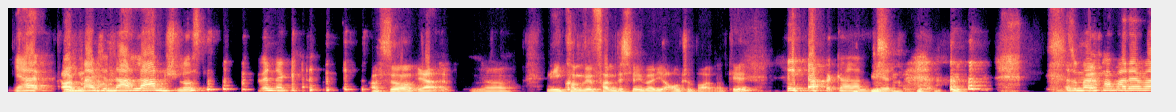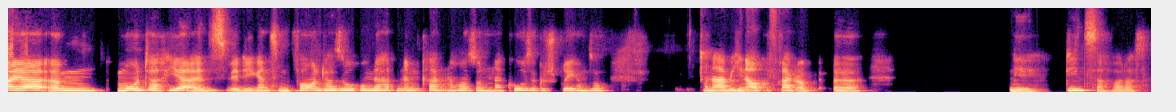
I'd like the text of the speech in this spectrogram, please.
Ja, ich meinte nach Ladenschluss, wenn da keiner Ach so, ja, ja. Nee, komm, wir fahren ein bisschen über die Autobahn, okay? ja, garantiert. also mein Papa, der war ja ähm, Montag hier, als wir die ganzen Voruntersuchungen da hatten im Krankenhaus und Narkosegespräch und so. Und da habe ich ihn auch gefragt, ob, äh, nee, Dienstag war das.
